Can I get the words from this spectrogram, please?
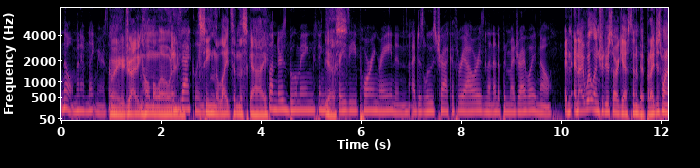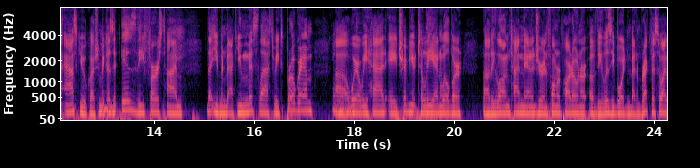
No, I'm going to have nightmares. Or you're driving home alone Exactly. and seeing the lights in the sky. Thunder's booming, things are crazy, pouring rain, and I just lose track of three hours and then end up in my driveway. No. And, and I will introduce our guest in a bit, but I just want to ask you a question because Mm-hmm. it is the first time that you've been back. You missed last week's program uh, where we had a tribute to Leanne Wilbur, uh, the longtime manager and former part owner of the Lizzie Borden Bed and Breakfast. So I,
